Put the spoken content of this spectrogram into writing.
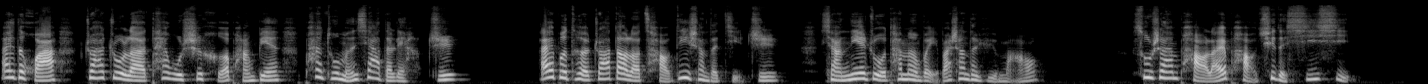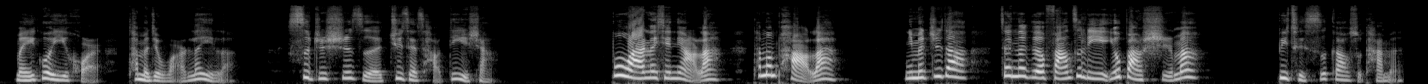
爱德华抓住了泰晤士河旁边叛徒门下的两只，埃伯特抓到了草地上的几只，想捏住它们尾巴上的羽毛。苏珊跑来跑去的嬉戏，没过一会儿，他们就玩累了。四只狮子聚在草地上，不玩那些鸟了，他们跑了。你们知道？在那个房子里有宝石吗？碧翠丝告诉他们，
